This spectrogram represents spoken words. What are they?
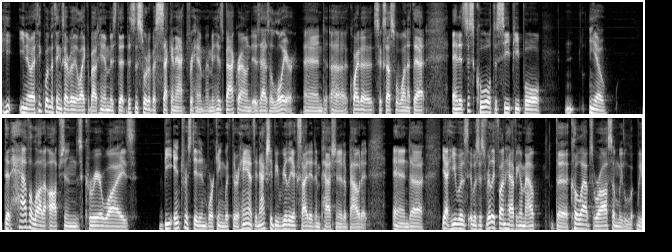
he, you know, I think one of the things I really like about him is that this is sort of a second act for him. I mean, his background is as a lawyer and uh, quite a successful one at that, and it's just cool to see people, you know, that have a lot of options career wise be interested in working with their hands and actually be really excited and passionate about it. And uh, yeah, he was. It was just really fun having him out. The collabs were awesome. We we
